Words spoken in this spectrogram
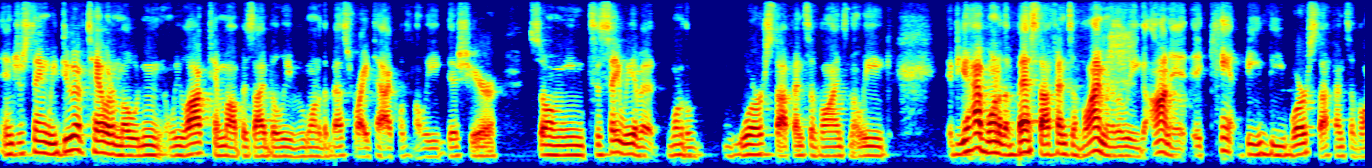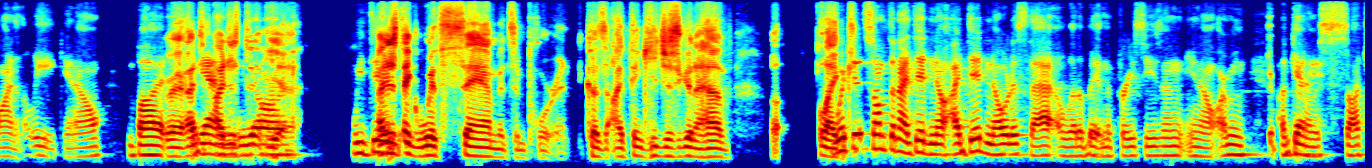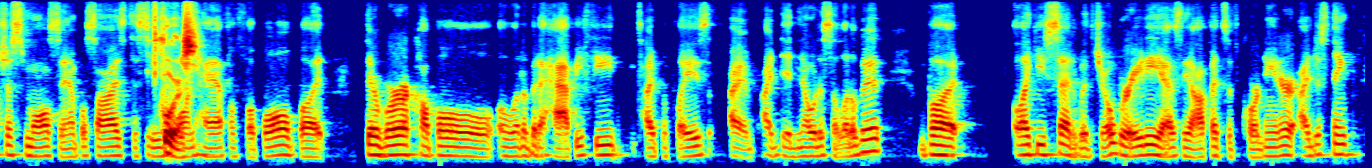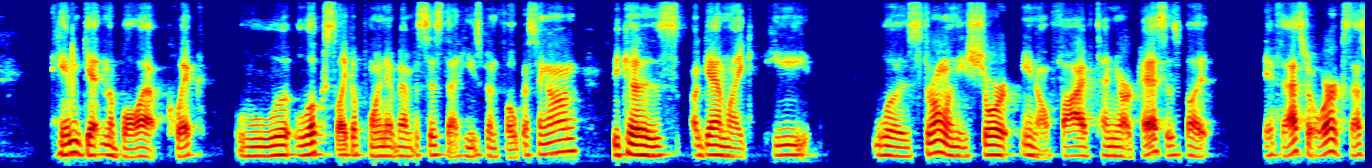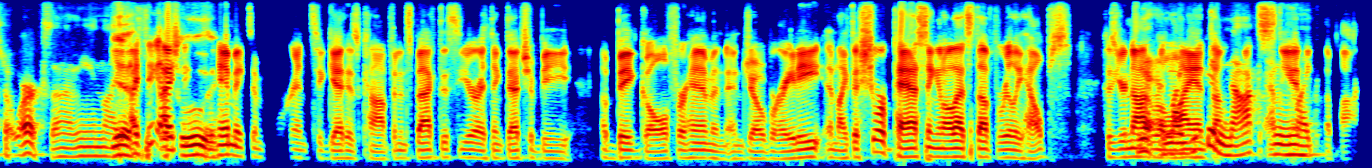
interesting. We do have Taylor Moton. We locked him up as I believe one of the best right tackles in the league this year. So, I mean, to say we have a, one of the worst offensive lines in the league if you have one of the best offensive linemen in the league on it, it can't be the worst offensive line in the league, you know. But right. again, I just, we are, yeah, we did. I just think with Sam, it's important because I think he's just gonna have uh, like, which is something I did know. I did notice that a little bit in the preseason. You know, I mean, again, it was such a small sample size to see one half of football, but there were a couple, a little bit of happy feet type of plays. I I did notice a little bit, but like you said, with Joe Brady as the offensive coordinator, I just think him getting the ball out quick lo- looks like a point of emphasis that he's been focusing on because again, like he was throwing these short, you know, five, 10 yard passes, but if that's what works, that's what works. I mean, like, yeah, I think, absolutely. I think for him, it's important to get his confidence back this year. I think that should be a big goal for him and, and Joe Brady. And like the short passing and all that stuff really helps because you're not yeah, reliant like you on knock. I mean, like the pocket.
